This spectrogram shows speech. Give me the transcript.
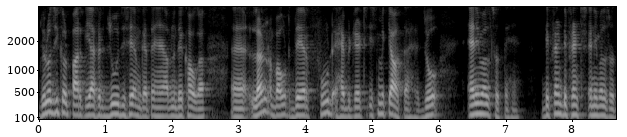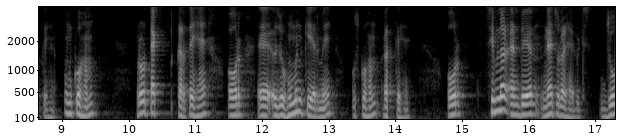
जूलॉजिकल पार्क या फिर जू जिसे हम कहते हैं, आपने देखा होगा learn about their food habitats इसमें क्या होता है? जो एनिमल्स होते हैं डिफरेंट डिफरेंट एनिमल्स होते हैं, उनको हम प्रोटेक्ट करते हैं और जो ह्यूमन केयर में उसको हम रखते हैं। और similar and their natural habits जो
